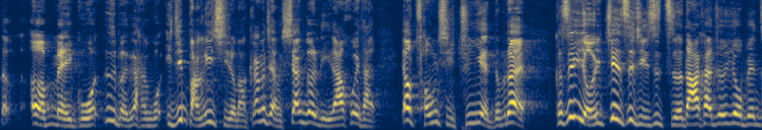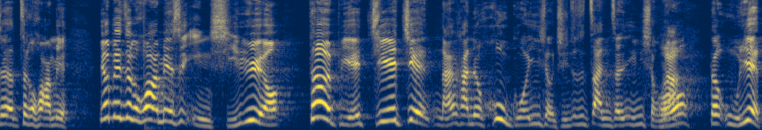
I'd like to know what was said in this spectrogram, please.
在呃，美国、日本跟韩国已经绑一起了嘛？刚刚讲香格里拉会谈要重启军演，对不对？可是有一件事情是值得大家看，就是右边这个这个画面，右边这个画面是尹锡悦哦，特别接见南韩的护国英雄，其实就是战争英雄啊的午宴。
